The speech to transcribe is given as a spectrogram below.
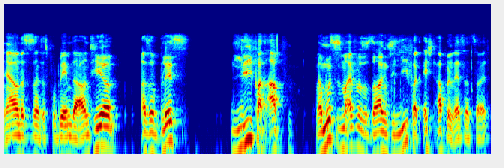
Ja, und das ist halt das Problem da. Und hier, also Bliss liefert ab. Man muss es mal einfach so sagen, sie liefert echt ab in letzter Zeit.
